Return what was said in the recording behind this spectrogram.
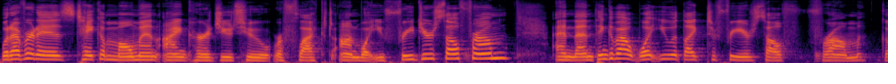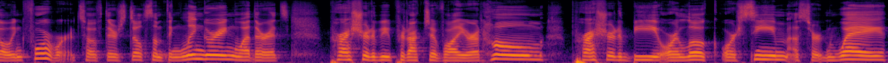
whatever it is, take a moment. I encourage you to reflect on what you freed yourself from and then think about what you would like to free yourself from going forward. So if there's still something lingering, whether it's pressure to be productive while you're at home, pressure to be or look or seem a certain way,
